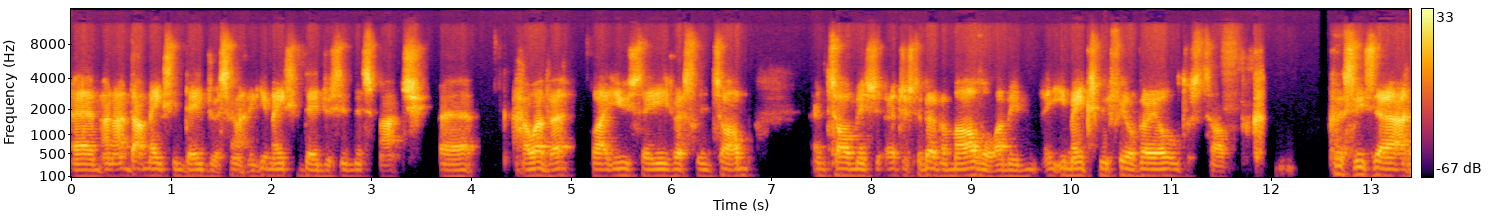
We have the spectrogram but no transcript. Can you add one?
Um, and that makes him dangerous. And I think it makes him dangerous in this match. Uh, however, like you say, he's wrestling Tom, and Tom is uh, just a bit of a marvel. I mean, he makes me feel very old as Tom. Because he's, uh, I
